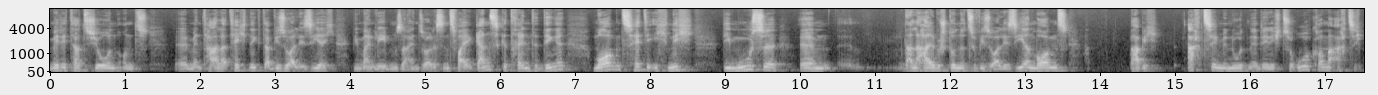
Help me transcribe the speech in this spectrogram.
Meditation und äh, mentaler Technik, da visualisiere ich, wie mein Leben sein soll. Das sind zwei ganz getrennte Dinge. Morgens hätte ich nicht die Muße, ähm, eine halbe Stunde zu visualisieren. Morgens habe ich 18 Minuten, in denen ich zur Ruhe komme, 80,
